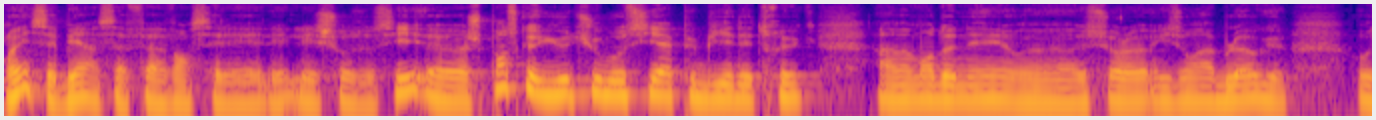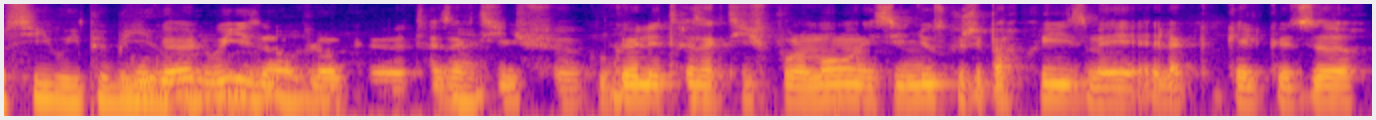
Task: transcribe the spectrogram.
Oui, c'est bien, ça fait avancer les, les, les choses aussi. Euh, je pense que YouTube aussi a publié des trucs à un moment donné. Euh, sur le, ils ont un blog aussi où ils publient. Google, euh, oui, ils ont un blog très actif. Google ouais. est très actif pour le moment et c'est une news que j'ai pas reprise, mais elle a que quelques heures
